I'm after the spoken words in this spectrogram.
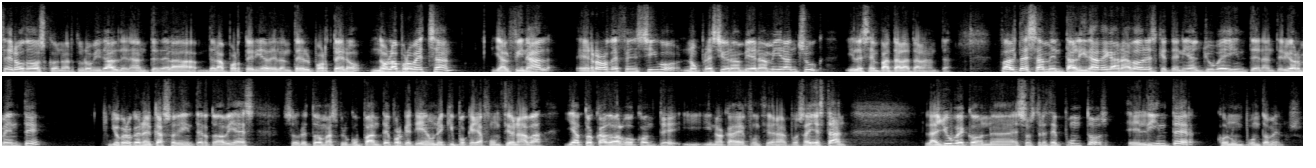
0-2 con Arturo Vidal delante de la, de la portería, delante del portero, no lo aprovechan y al final error defensivo, no presionan bien a Miranchuk y les empata el Atalanta. Falta esa mentalidad de ganadores que tenían Juve Inter anteriormente. Yo creo que en el caso de Inter todavía es sobre todo más preocupante porque tiene un equipo que ya funcionaba, ya ha tocado algo Conte y, y no acaba de funcionar. Pues ahí están. La Juve con uh, esos 13 puntos, el Inter con un punto menos.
